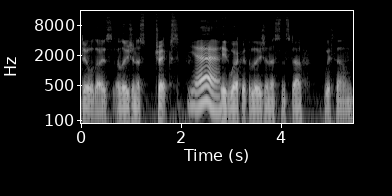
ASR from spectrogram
do all those illusionist tricks. Yeah. He'd work with illusionists and stuff with, um,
